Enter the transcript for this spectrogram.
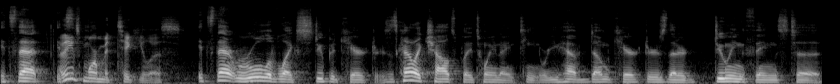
it's that I think it's more meticulous. it's that rule of like stupid characters. It's kind of like Child's Play 2019, where you have dumb characters that are doing things to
